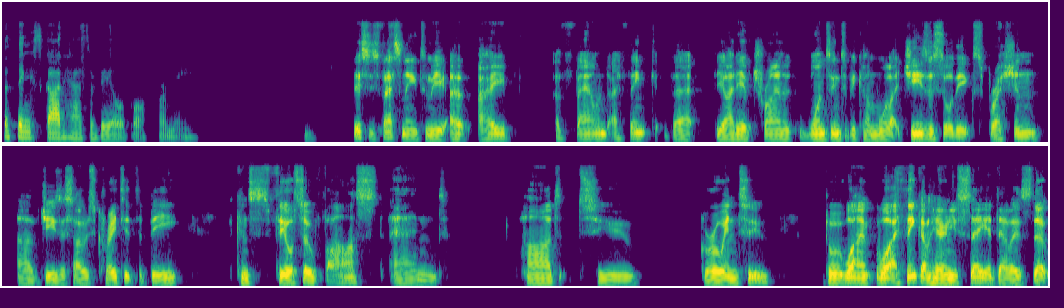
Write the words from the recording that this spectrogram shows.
the things God has available for me. This is fascinating to me. I, I have found, I think, that the idea of trying, wanting to become more like Jesus or the expression of Jesus I was created to be can feel so vast and hard to grow into. But what, I'm, what I think I'm hearing you say, Adele, is that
